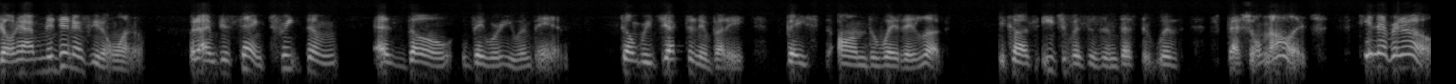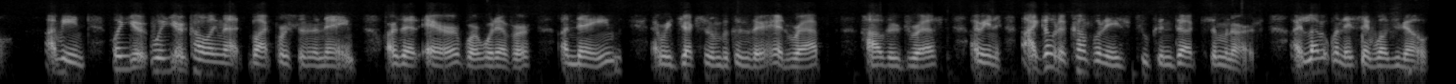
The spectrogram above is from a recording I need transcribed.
Don't have them to dinner if you don't want to. But I'm just saying treat them as though they were human beings. Don't reject anybody based on the way they look because each of us is invested with special knowledge. You never know. I mean, when you're when you're calling that black person a name or that Arab or whatever a name, and rejecting them because of their head wrap, how they're dressed. I mean, I go to companies to conduct seminars. I love it when they say, "Well, you know,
